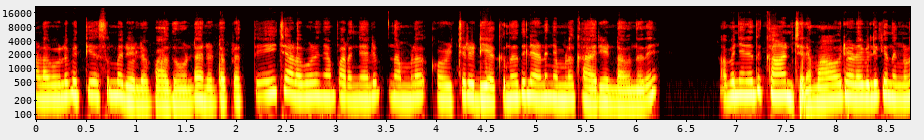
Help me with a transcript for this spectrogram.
അളവുകൾ വ്യത്യാസം വരുമല്ലോ. അപ്പോൾ അതുകൊണ്ടാണ് കേട്ടോ പ്രത്യേകിച്ച് അളവുകൾ ഞാൻ പറഞ്ഞാലും നമ്മൾ കുഴച്ച് റെഡിയാക്കുന്നതിലാണ് നമ്മൾ കാര്യം ഉണ്ടാവുന്നത്. അപ്പോൾ ഞാനത് കാണിച്ചു തരാം. ആ ഒരു അളവിലേക്ക് നിങ്ങൾ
